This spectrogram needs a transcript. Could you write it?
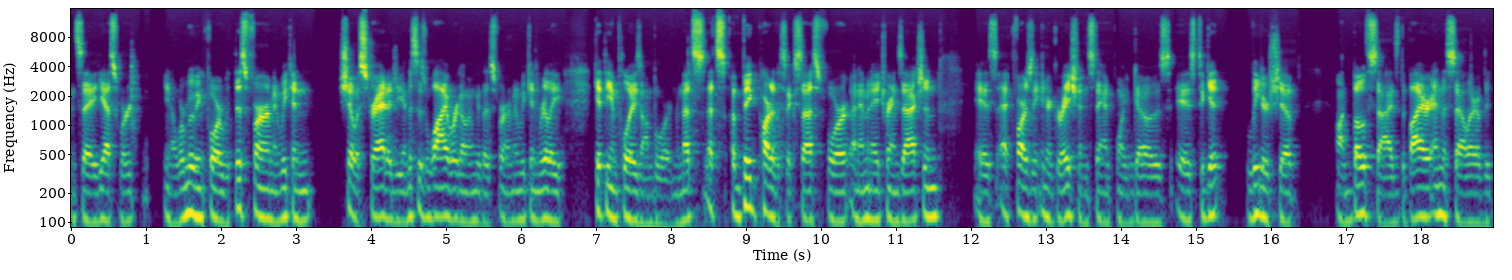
and say, yes, we're, you know, we're moving forward with this firm and we can show a strategy and this is why we're going with this firm and we can really get the employees on board. And that's that's a big part of the success for an M&A transaction is as far as the integration standpoint goes is to get leadership on both sides the buyer and the seller of the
